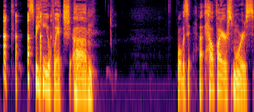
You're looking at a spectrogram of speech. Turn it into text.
Speaking of which, um, what was it? Uh, Hellfire S'mores.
